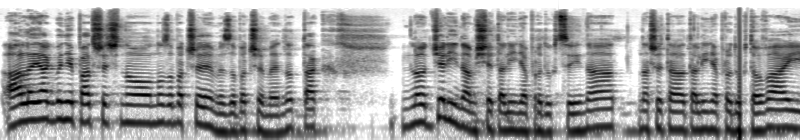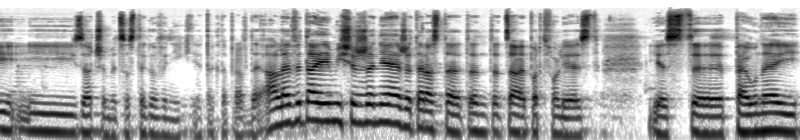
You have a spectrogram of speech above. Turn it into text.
Ale jakby nie patrzeć, no, no zobaczymy, zobaczymy. No tak, no dzieli nam się ta linia produkcyjna, znaczy ta, ta linia produktowa i, i zobaczymy, co z tego wyniknie tak naprawdę. Ale wydaje mi się, że nie, że teraz te, te, całe portfolio jest, jest e, pełne i,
